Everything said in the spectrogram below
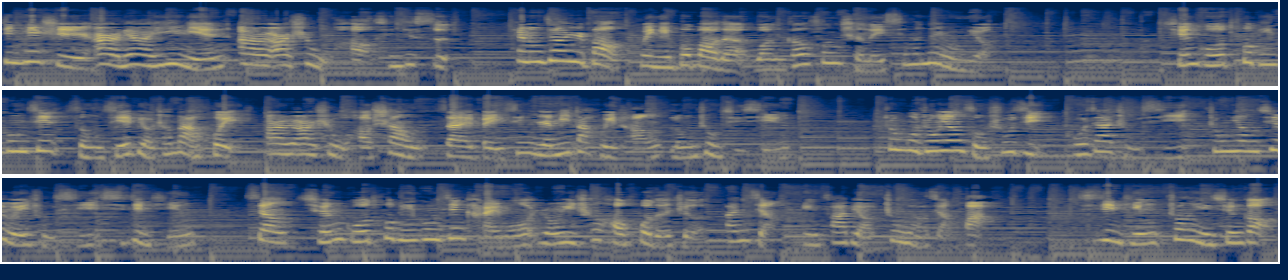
今天是二零二一年二月二十五号，星期四。黑龙江日报为您播报的晚高峰省内新闻内容有：全国脱贫攻坚总结表彰大会二月二十五号上午在北京人民大会堂隆重举行。中共中央总书记、国家主席、中央军委主席习近平向全国脱贫攻坚楷模荣誉称号获得者颁奖并发表重要讲话。习近平庄严宣告：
